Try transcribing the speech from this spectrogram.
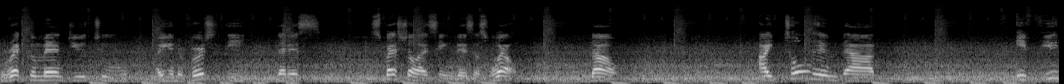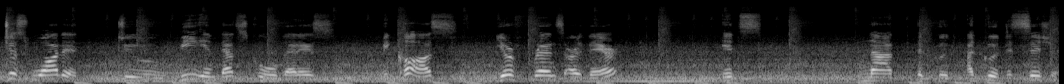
recommend you to a university that is specializing this as well. Now i told him that if you just wanted to be in that school that is because your friends are there it's not the good a good decision.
